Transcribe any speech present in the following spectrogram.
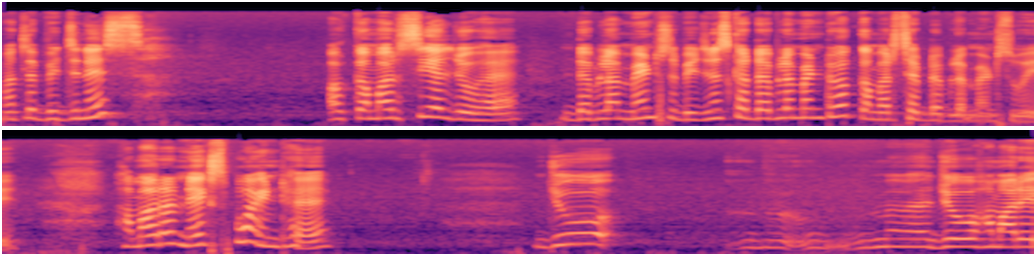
मतलब बिज़नेस और कमर्शियल जो है डेवलपमेंट्स बिज़नेस का डेवलपमेंट हुआ कमर्शियल डेवलपमेंट्स हुए। हमारा नेक्स्ट पॉइंट है जो जो हमारे,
